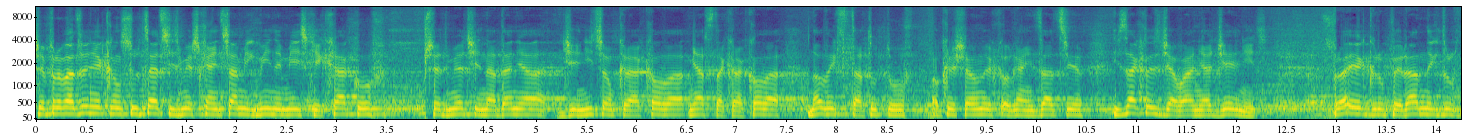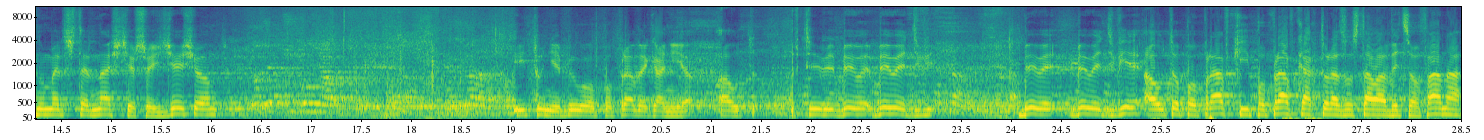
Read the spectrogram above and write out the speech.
Przeprowadzenie konsultacji z mieszkańcami gminy miejskiej Kraków w przedmiocie nadania dzielnicom Krakowa, miasta Krakowa nowych statutów określonych organizację i zakres działania dzielnic. Projekt grupy radnych, druk nr 1460. I tu nie było poprawek ani aut. Były, były, dwie, były, były dwie autopoprawki i poprawka, która została wycofana,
